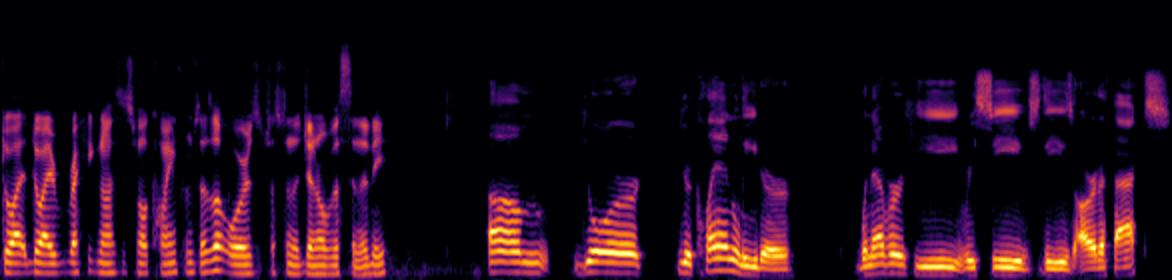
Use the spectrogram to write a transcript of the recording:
Do I do I recognize the smell coming from Caesar, or is it just in the general vicinity? um your your clan leader. Whenever he receives these artifacts,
